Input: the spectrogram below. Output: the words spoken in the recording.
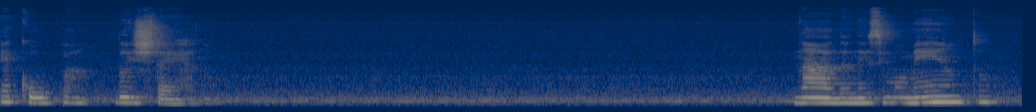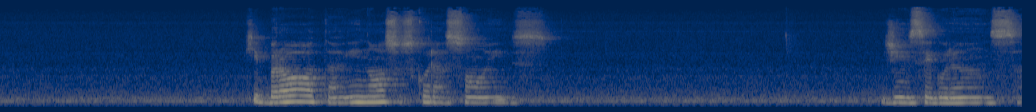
é culpa do externo. Nada nesse momento que brota em nossos corações de insegurança,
